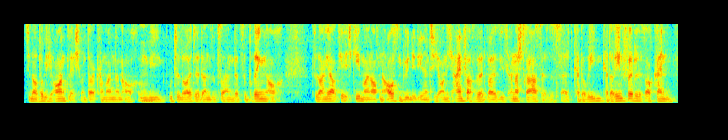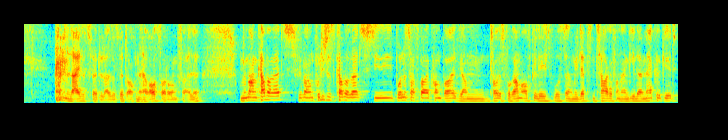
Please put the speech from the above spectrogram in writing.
sind auch wirklich ordentlich. Und da kann man dann auch irgendwie mhm. gute Leute dann sozusagen dazu bringen, auch zu sagen, ja, okay, ich gehe mal auf eine Außenbühne, die natürlich auch nicht einfach wird, weil sie ist an der Straße. Es ist halt Katharin, Katharinenviertel ist auch kein leises Viertel, also es wird auch eine Herausforderung für alle. Und wir machen Kabarett, wir machen politisches Kabarett, die Bundestagswahl kommt bald, wir haben ein tolles Programm aufgelegt, wo es dann um die letzten Tage von Angela Merkel geht.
